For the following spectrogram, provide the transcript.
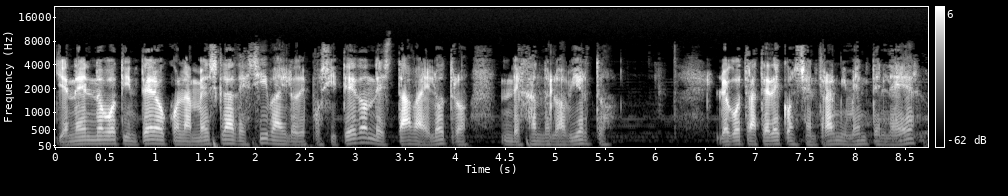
llené el nuevo tintero con la mezcla adhesiva y lo deposité donde estaba el otro, dejándolo abierto. Luego traté de concentrar mi mente en leer.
